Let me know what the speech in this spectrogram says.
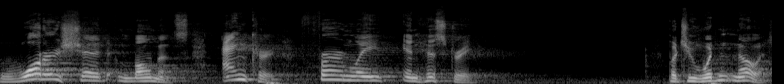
watershed moments anchored firmly in history. But you wouldn't know it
